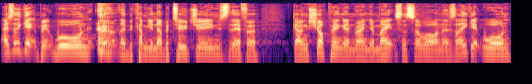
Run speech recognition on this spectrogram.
As they get a bit worn, they become your number two jeans. They're for going shopping and around your mates and so on. As they get worn,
